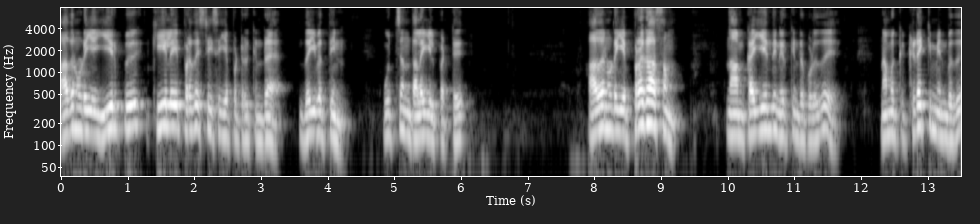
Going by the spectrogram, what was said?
அதனுடைய ஈர்ப்பு கீழே பிரதிஷ்டை செய்யப்பட்டிருக்கின்ற தெய்வத்தின் உச்சந்தலையில் பட்டு அதனுடைய பிரகாசம் நாம் கையேந்து நிற்கின்ற பொழுது நமக்கு கிடைக்கும் என்பது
